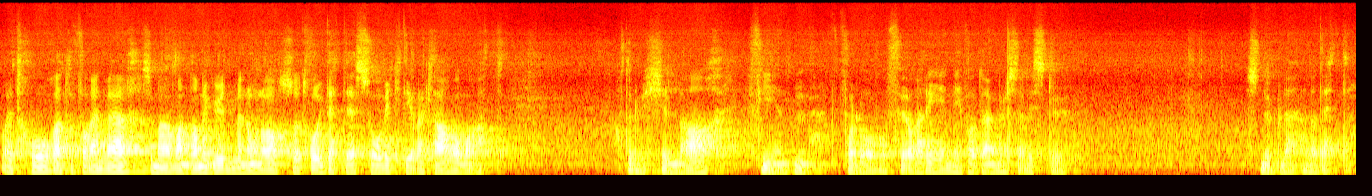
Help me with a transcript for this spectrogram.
Og jeg tror at for enhver som har vandra med Gud med noen år, så tror jeg dette er så viktig å være klar over at, at du ikke lar fienden få lov å føre deg inn i fordømmelse hvis du snubler eller detter.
